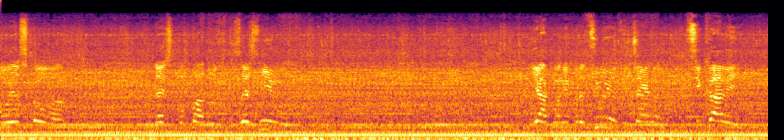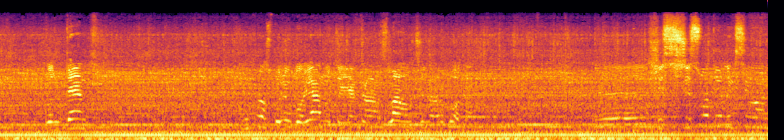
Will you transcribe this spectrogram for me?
Обов'язково десь попадуть, зазніму, як вони працюють, звичайно, цікавий контент. Ну просто любо глянути, яка злагоджена робота. Е, 600 лексіон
